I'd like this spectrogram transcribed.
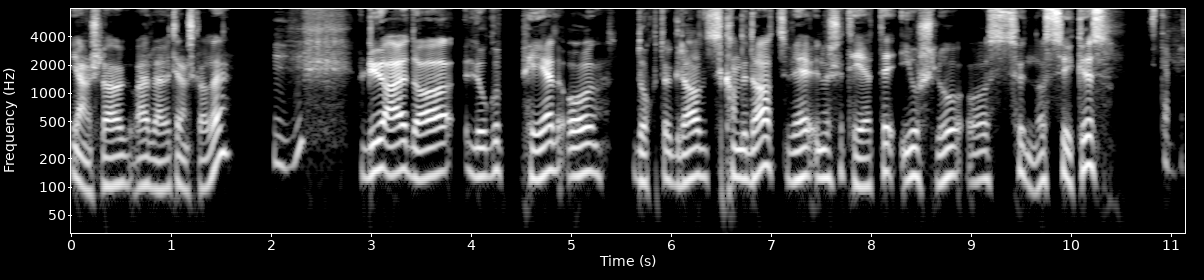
hjerneslag og ervervet hjerneskade. Mhm. Du er jo da logoped og doktorgradskandidat ved Universitetet i Oslo og Sunnaas sykehus. Stemmer.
